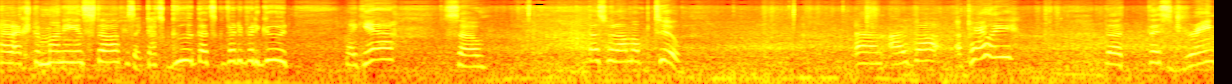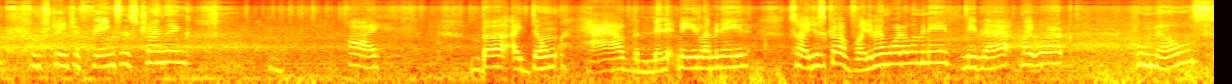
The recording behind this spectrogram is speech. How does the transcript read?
have extra money and stuff. He's like, that's good, that's very, very good. I'm like, yeah. So, that's what I'm up to. And I got, apparently, the this drink from Stranger Things is trending. Hi. But I don't have the Minute Maid lemonade. So I just got vitamin water lemonade. Maybe that might work. Who knows?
